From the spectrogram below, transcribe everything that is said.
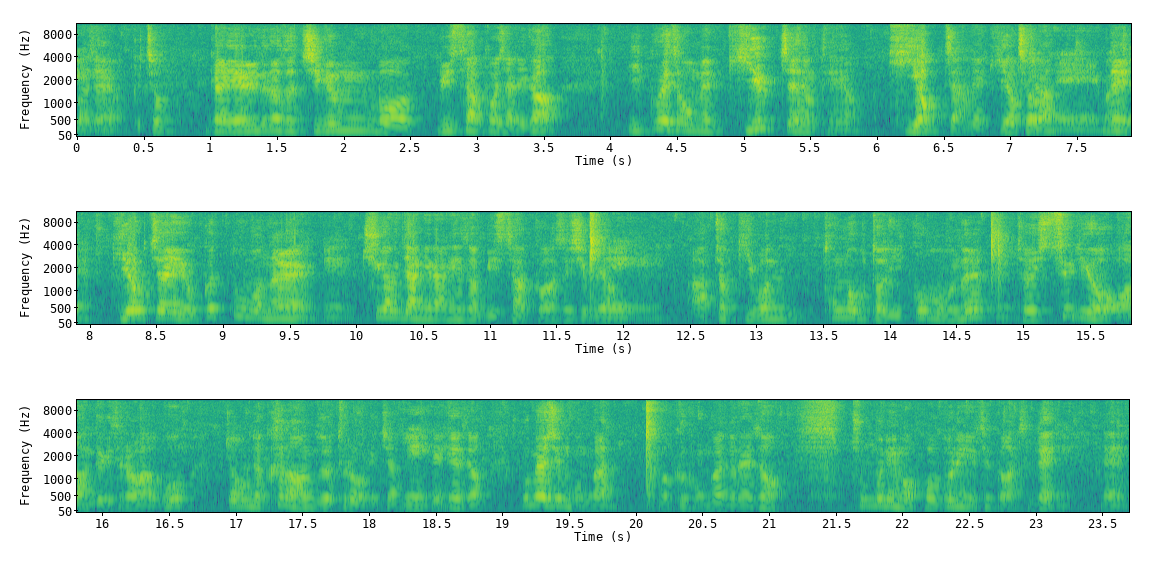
맞아요. 그렇죠? 그러니까 예를 들어서 지금 뭐 미스터 아쿠아 자리가 입구에서 보면 기역자 형태예요. 기역자. 네, 기역자. 예, 맞아요. 네, 기역자의 요 끝부분을 예. 축양장이랑 해서 미스터 아쿠아가 쓰시고요. 예. 앞쪽 기본 통로부터 입구 부분을 네. 저희 스튜디오 어항들이 들어가고 조금 더 큰 어항들도 들어오겠죠. 예. 이렇게 해서 꾸며진 공간, 뭐 그 공간으로 해서 충분히 뭐 볼거리는 있을 것 같은데, 네,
